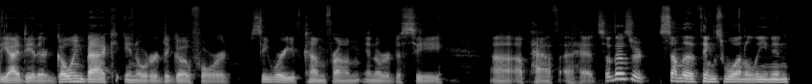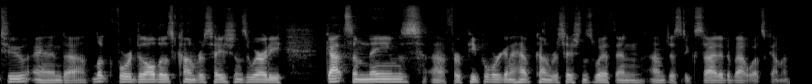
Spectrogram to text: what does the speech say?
the idea there going back in order to go forward, see where you've come from in order to see uh, a path ahead. So those are some of the things we want to lean into and uh, look forward to all those conversations. We already got some names uh, for people we're going to have conversations with, and I'm just excited about what's coming.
